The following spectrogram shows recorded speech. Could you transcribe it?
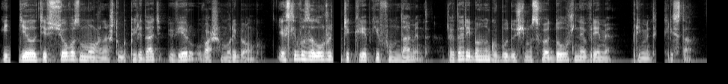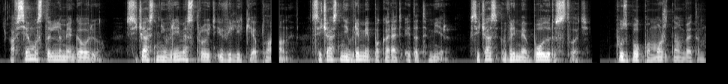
и делайте все возможное, чтобы передать веру вашему ребенку. Если вы заложите крепкий фундамент, тогда ребенок в будущем свое должное время примет Христа. А всем остальным я говорю, сейчас не время строить великие планы, сейчас не время покорять этот мир, сейчас время бодрствовать. Пусть Бог поможет нам в этом.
